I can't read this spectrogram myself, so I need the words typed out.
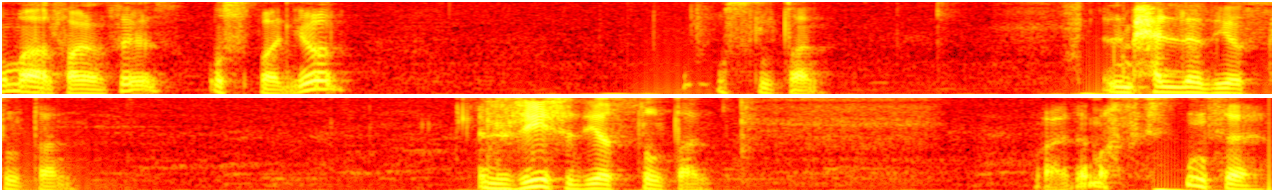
هما الفرنسيس والإسبانيول والسلطان. المحلة ديال السلطان. الجيش ديال السلطان. وهذا ما خصكش تنساه.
